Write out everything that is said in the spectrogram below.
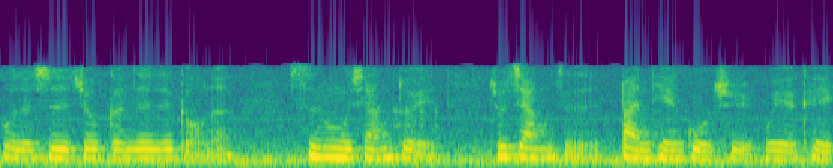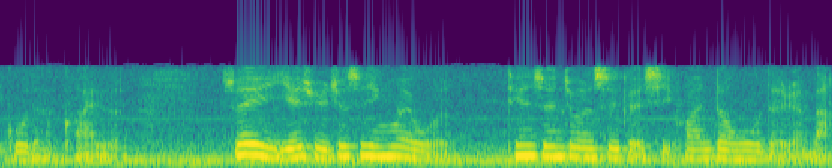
或者是就跟这只狗呢四目相对，就这样子半天过去，我也可以过得很快乐。所以也许就是因为我天生就是个喜欢动物的人吧。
